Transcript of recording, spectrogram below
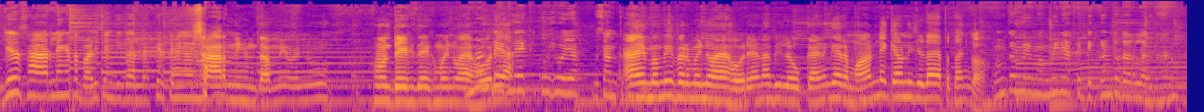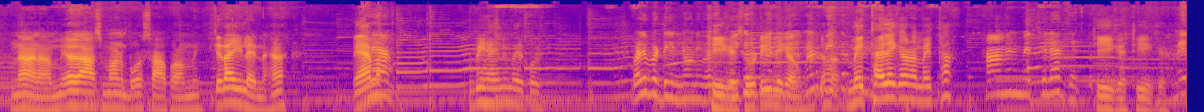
ਜੇ ਸਾਰ ਲੇਂਗੇ ਤਾਂ ਬੜੀ ਚੰਗੀ ਗੱਲ ਹੈ ਫਿਰ ਕਹੇਗਾ ਸਾਰ ਨਹੀਂ ਹੁੰਦਾ ਮੰਮੀ ਮੈਨੂੰ ਹੁਣ ਦੇਖ ਦੇਖ ਮੈਨੂੰ ਐ ਹੋ ਰਿਹਾ। ਦੇਖ ਦੇਖ ਖੁਸ਼ ਹੋ ਜਾ ਬਸੰਤ ਐ ਮੰਮੀ ਫਿਰ ਮੈਨੂੰ ਐ ਹੋ ਰਿਹਾ ਨਾ ਵੀ ਲੋਕ ਕਹਿਣਗੇ ਰਮਾਨ ਨੇ ਕਿਉਂ ਨਹੀਂ ਚੜਾਇਆ ਪਤੰਗ? ਹੁਣ ਤਾਂ ਮੇਰੀ ਮੰਮੀ ਨੇ ਆ ਕੇ ਡਿੱਗਣ ਤੋਂ ਡਰ ਲੱਗਦਾ ਨਾ। ਨਾ ਮੰਮੀ, ਆਸਮਾਨ ਬਹੁਤ ਸਾਫ਼ ਆ ਮੰਮੀ ਚੜਾਈ ਲੈਣਾ ਹੈ। ਮੈਂ। ਵੀ ਹੈ ਨਹੀਂ ਮੇਰੇ ਕੋਲ। ਬੜੀ ਵੱਡੀ ਨੀ ਲਿਆਉਣੀ ਬਸ ਠੀਕ ਹੈ ਛੋਟੀ ਲੈ ਕੇ ਆਉਂ ਮੇਥਾ ਲੈ ਕੇ ਆਉਣਾ ਮੇਥਾ? ਹਾਂ ਮੈਨੂੰ ਮੇਥੇ ਲਿਆ ਦੇ ਠੀਕ ਹੈ ਠੀਕ ਹੈ।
